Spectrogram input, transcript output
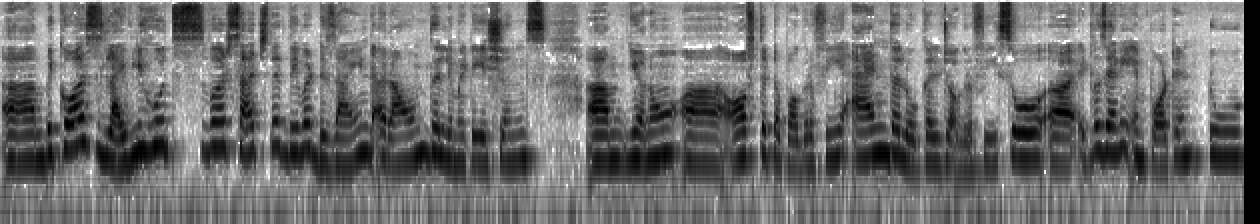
Um, because livelihoods were such that they were designed around the limitations um, you know, uh, of the topography and the local geography. So uh, it was very important to,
